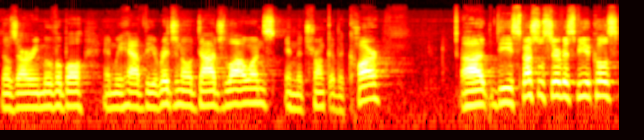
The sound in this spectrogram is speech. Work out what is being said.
Those are removable, and we have the original Dodge Law ones in the trunk of the car. Uh, the special service vehicles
